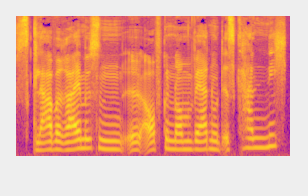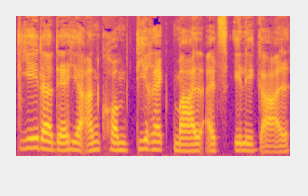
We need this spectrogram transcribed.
Sklaverei müssen äh, aufgenommen werden und es kann nicht jeder, der hier ankommt, direkt mal als illegal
